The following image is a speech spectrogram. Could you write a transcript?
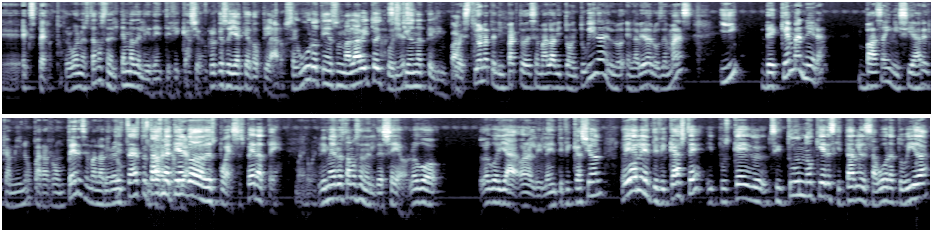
eh, experto. Pero bueno, estamos en el tema de la identificación. Creo que eso ya quedó claro. Seguro tienes un mal hábito y Así cuestionate el impacto. Cuestiónate el impacto de ese mal hábito en tu vida, en, lo- en la vida de los demás y de qué manera vas a iniciar el camino para romper ese mal hábito. Pero está- te estás metiendo cambiar. después, espérate. Bueno, bueno. Primero estamos en el deseo, luego luego ya, órale, la identificación, luego ya lo identificaste y pues que si tú no quieres quitarle el sabor a tu vida,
